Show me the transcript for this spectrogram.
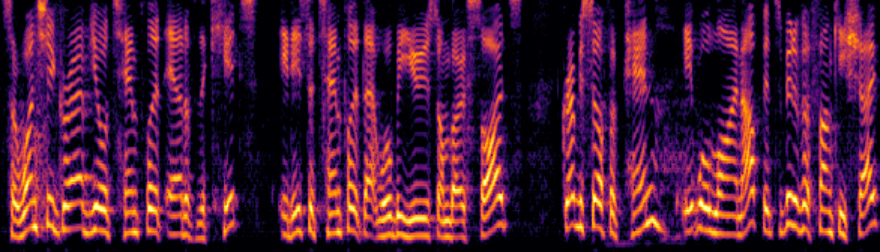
So once you grab your template out of the kit It is a template that will be used on both sides. Grab yourself a pen, it will line up. It's a bit of a funky shape.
